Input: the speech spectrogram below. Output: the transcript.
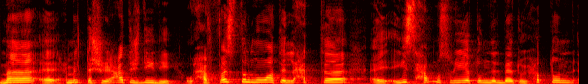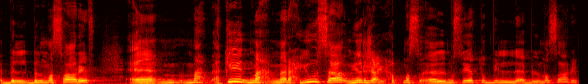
ما آه، عملت تشريعات جديدة وحفزت المواطن لحتى آه، يسحب مصرياته من البيت ويحطهم بالمصارف آه، ما أكيد ما راح يوسى ويرجع يحط مصرياته بالمصارف.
